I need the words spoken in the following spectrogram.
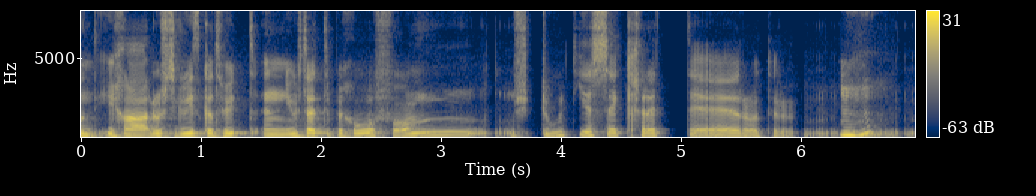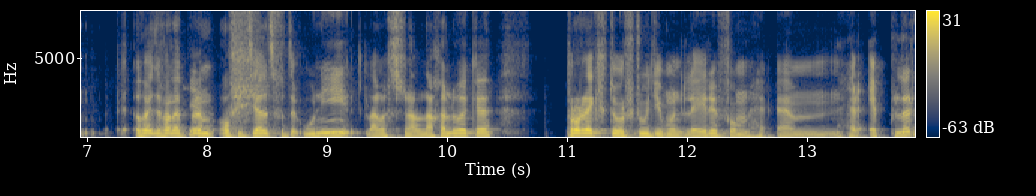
Und ich habe lustigerweise gerade heute einen Newsletter bekommen vom Studiensekretär oder mhm. auf jeden Fall ja. offiziell von der Uni, lass mich schnell nachschauen. Prorektor Studium und Lehre vom ähm, Herr Eppler.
